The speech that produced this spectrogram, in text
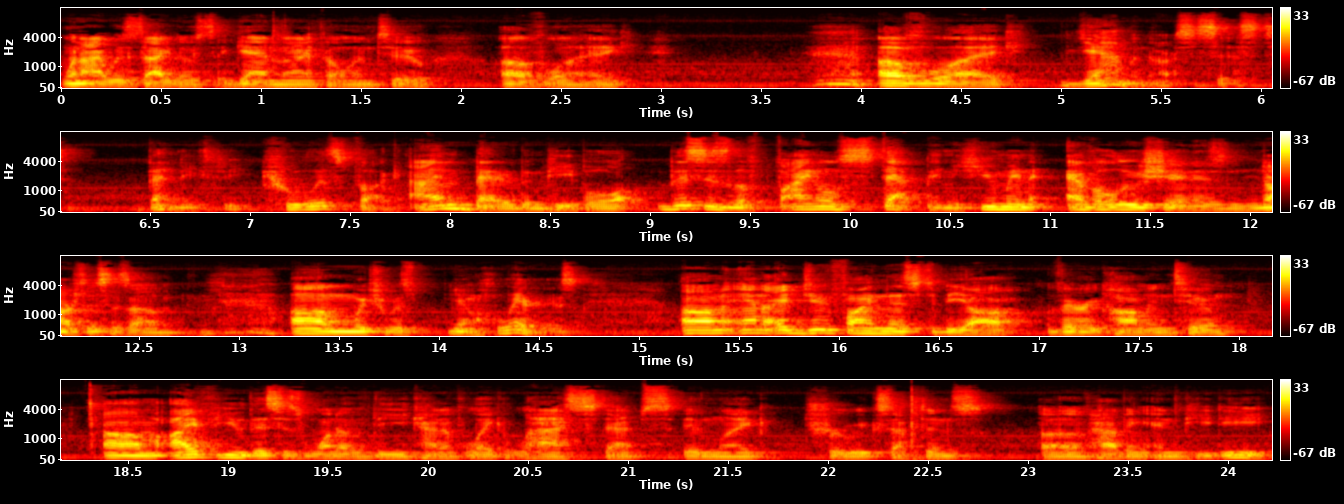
when I was diagnosed again, that I fell into of like, of like, yeah, I'm a narcissist. That makes me cool as fuck. I'm better than people. This is the final step in human evolution is narcissism, um, which was you know hilarious. Um, and I do find this to be uh, very common too. Um, I view this as one of the kind of like last steps in like true acceptance of having NPD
